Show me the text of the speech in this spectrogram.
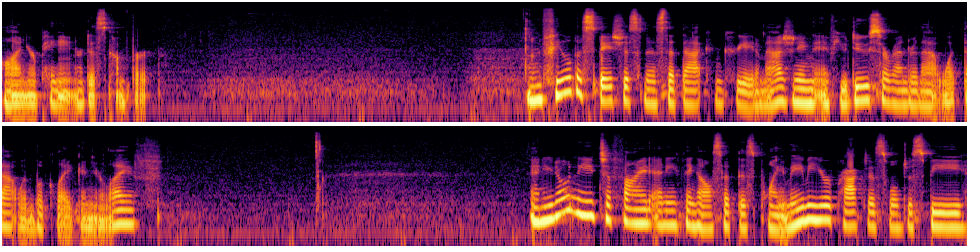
on your pain or discomfort. And feel the spaciousness that that can create. Imagining if you do surrender that, what that would look like in your life. And you don't need to find anything else at this point. Maybe your practice will just be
